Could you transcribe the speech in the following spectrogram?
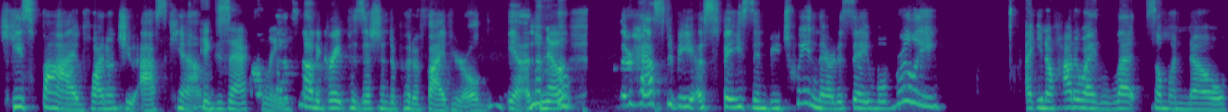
he's five. Why don't you ask him? Exactly. Well, that's not a great position to put a five year old in. No. there has to be a space in between there to say, well, really, you know how do i let someone know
